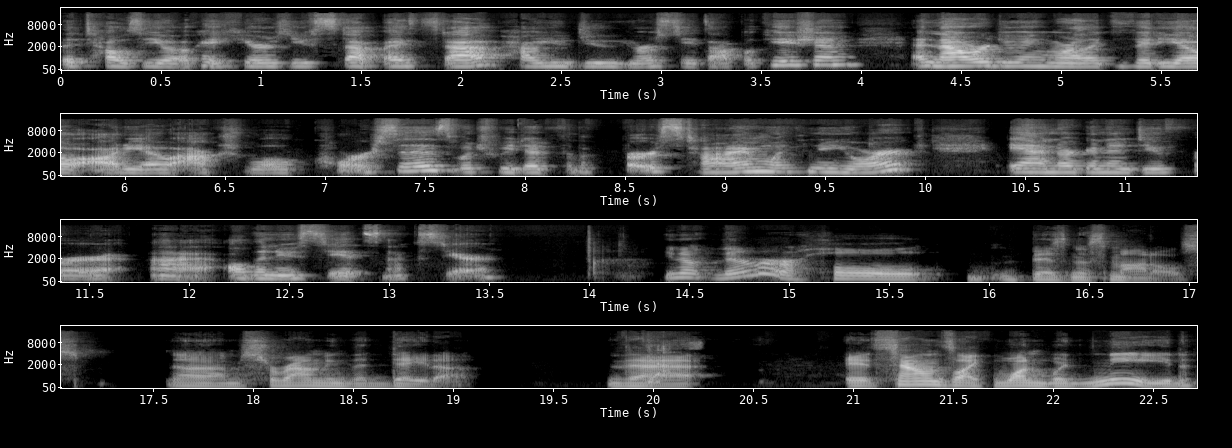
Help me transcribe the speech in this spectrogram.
that tells you, okay, here's you step by step how you do your state's application. And now we're doing more like video, audio, actual courses, which we did for the first time with New York and are going to do for uh, all the new states next year. You know, there are whole business models um, surrounding the data that yes. it sounds like one would need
